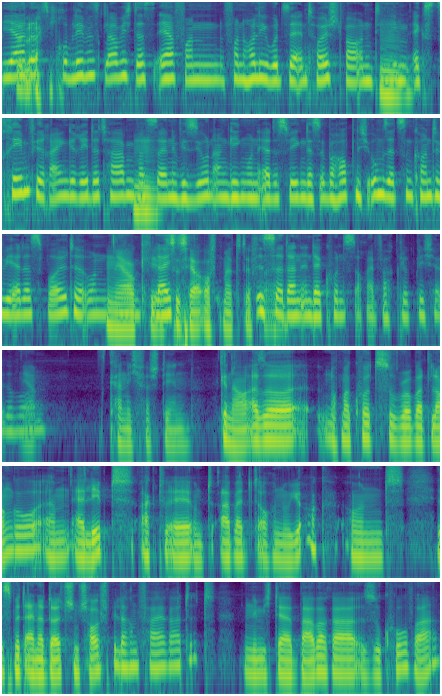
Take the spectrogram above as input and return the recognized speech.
Ja, vielleicht. das Problem ist, glaube ich, dass er von, von Hollywood sehr enttäuscht war und die hm. ihm extrem viel reingeredet haben, was hm. seine Vision anging und er deswegen das überhaupt nicht umsetzen konnte, wie er das wollte. Und ja, okay, vielleicht das ist ja oftmals der Fall. Ist er dann in der Kunst auch einfach glücklicher geworden. Ja, kann ich verstehen. Genau, also nochmal kurz zu Robert Longo. Ähm, er lebt aktuell und arbeitet auch in New York und ist mit einer deutschen Schauspielerin verheiratet, nämlich der Barbara Sukova.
